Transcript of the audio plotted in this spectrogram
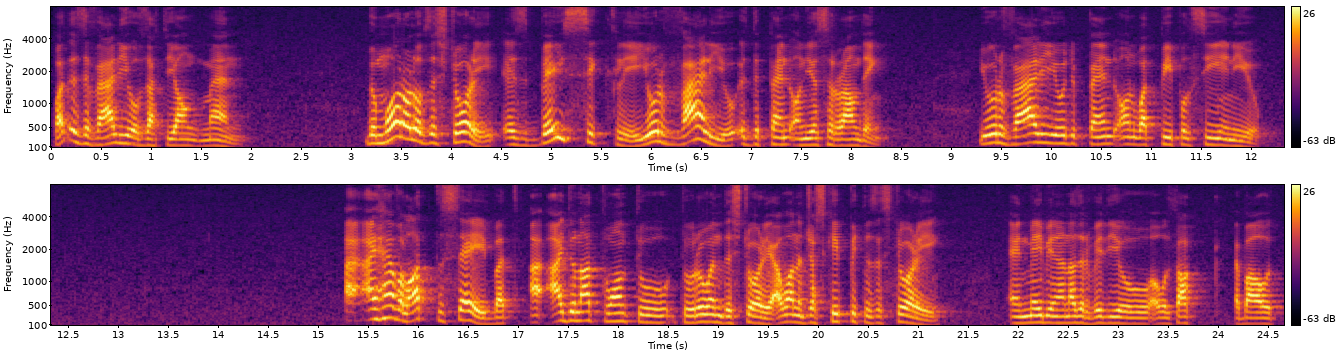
What is the value of that young man? The moral of the story is basically your value is depend on your surrounding. Your value depend on what people see in you. I have a lot to say, but I, I, do not want to, to ruin the story. I want to just keep it to the story. And maybe in another video, I will talk about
